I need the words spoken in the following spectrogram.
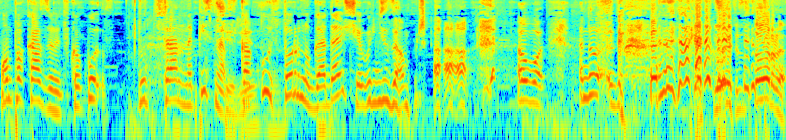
он показывает, в какую... Тут странно написано, в Интересно. какую сторону гадающая выйдет замуж. Вот. Ну, Какую сторону?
